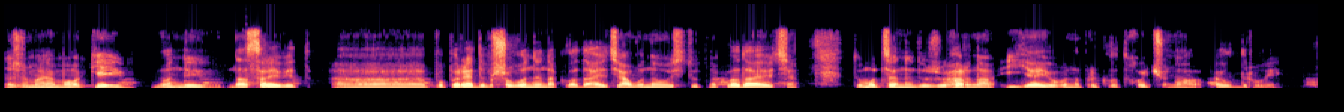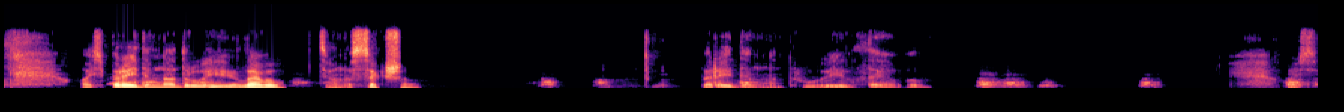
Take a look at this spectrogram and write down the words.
Нажимаємо ОК. Вони нас Revit е, попередив, що вони накладаються, а вони ось тут накладаються. Тому це не дуже гарно, і я його, наприклад, хочу на L2. Ось, перейдемо на другий левел. Це у нас section. Перейдемо на другий левел. Ось.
